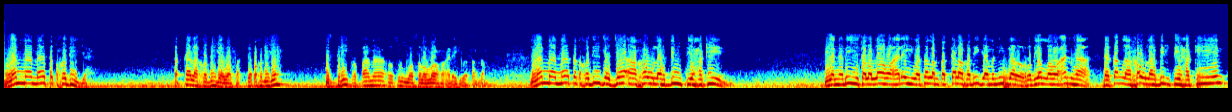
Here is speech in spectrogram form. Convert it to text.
Lama matat Khadijah. Tatkala Khadijah wafat. Siapa Khadijah? Istri pertama Rasulullah sallallahu alaihi wasallam. Lama matat Khadijah jaa Khawlah binti Hakim. Ila Nabi sallallahu alaihi wasallam tatkala Khadijah meninggal radhiyallahu anha, datanglah Khawlah binti Hakim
